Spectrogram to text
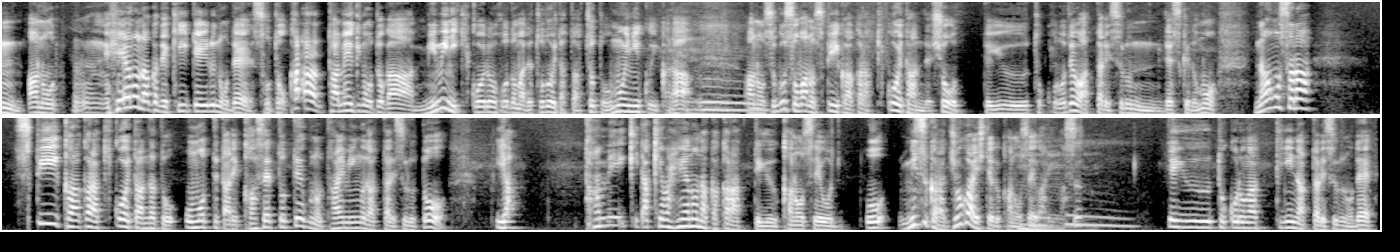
うん、あの、うん部屋の中で聞いているので、外からため息の音が耳に聞こえるほどまで届いたとはちょっと思いにくいから、うん。あの、すぐそばのスピーカーから聞こえたんでしょうっていうところではあったりするんですけども、なおさら、スピーカーから聞こえたんだと思ってたり、カセットテープのタイミングだったりすると、いや、ため息だけは部屋の中からっていう可能性を、を自ら除外している可能性があります。っていうところが気になったりするので、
